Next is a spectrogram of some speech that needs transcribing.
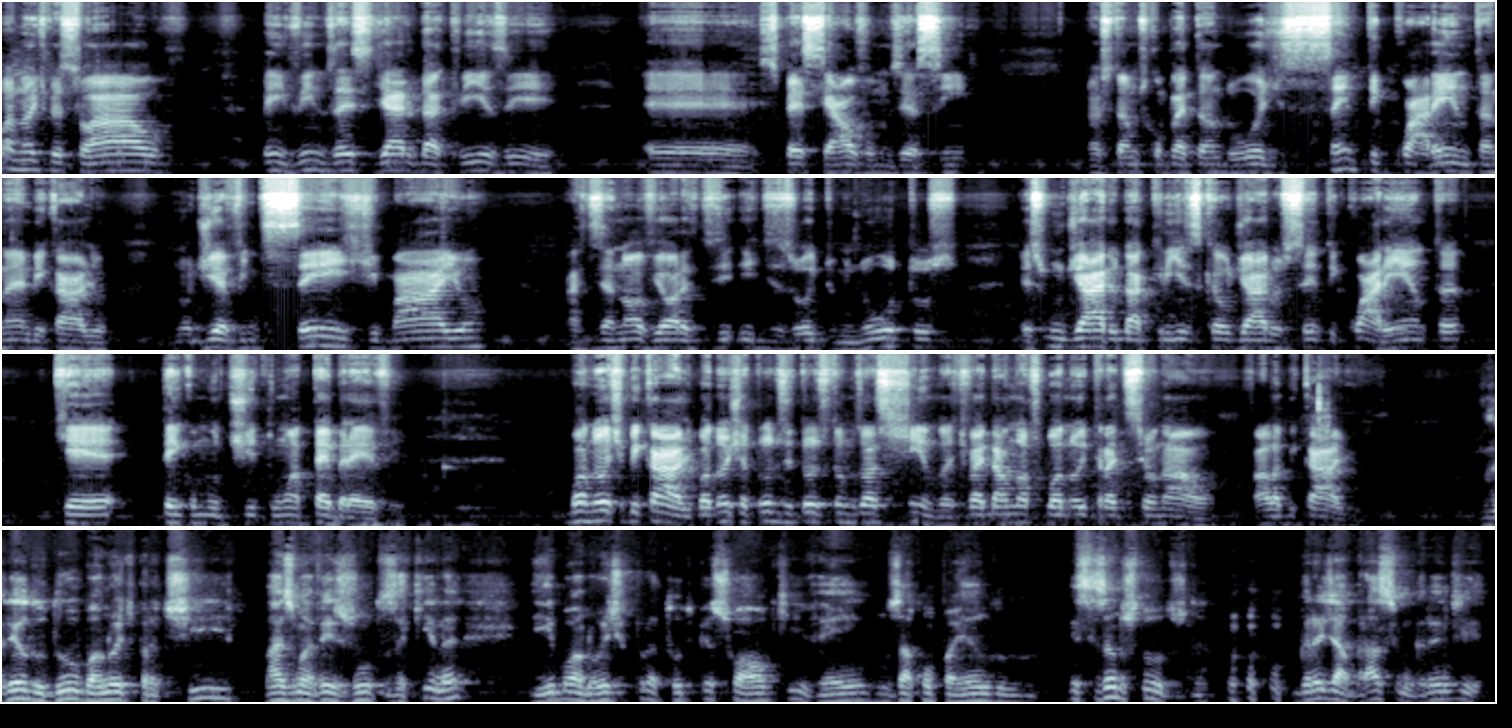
Boa noite, pessoal. Bem-vindos a esse Diário da Crise é, especial, vamos dizer assim. Nós estamos completando hoje 140, né, Bicalho? No dia 26 de maio, às 19 horas e 18 minutos. Esse um Diário da Crise, que é o Diário 140, que é, tem como título um Até Breve. Boa noite, Bicalho. Boa noite a todos e todos que estão nos assistindo. A gente vai dar o nosso boa noite tradicional. Fala, Bicalho. Valeu, Dudu. Boa noite para ti. Mais uma vez juntos aqui, né? E boa noite para todo o pessoal que vem nos acompanhando esses anos todos, né? Um grande abraço e um grande,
